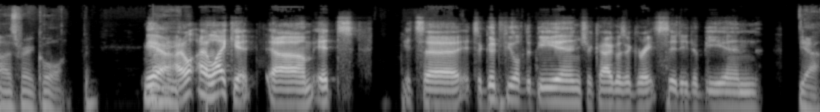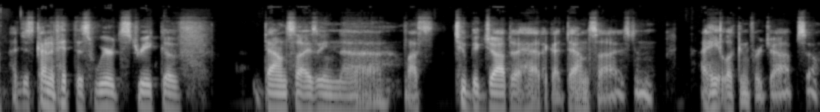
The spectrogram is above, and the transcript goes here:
Oh, that's very cool. Yeah, My- I, I like it. Um, it's it's a it's a good field to be in. Chicago's a great city to be in. Yeah. I just kind of hit this weird streak of downsizing. Uh, last two big jobs I had, I got downsized, and I hate looking for jobs. So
